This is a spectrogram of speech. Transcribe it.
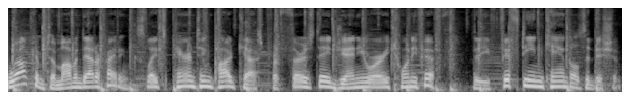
Welcome to Mom and Dad Are Fighting, Slate's parenting podcast for Thursday, January 25th, the 15 Candles edition.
